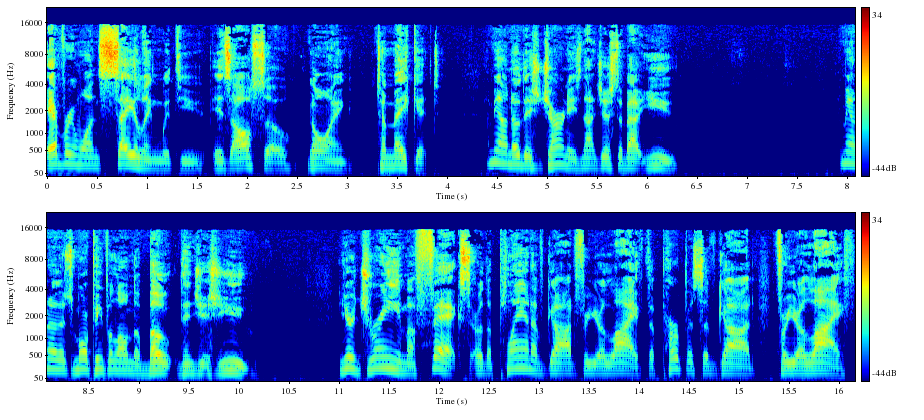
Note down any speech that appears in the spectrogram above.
Everyone sailing with you is also going to make it. I mean, I know this journey is not just about you. I mean, I know there's more people on the boat than just you your dream affects or the plan of God for your life, the purpose of God for your life,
